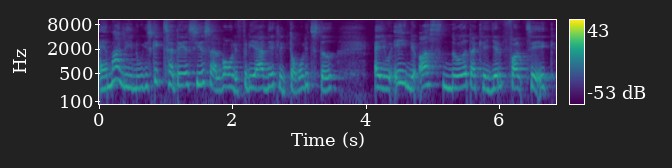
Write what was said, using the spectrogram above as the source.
af mig lige nu, I skal ikke tage det, jeg siger så alvorligt, fordi jeg er virkelig et dårligt sted, er jo egentlig også noget, der kan hjælpe folk til ikke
